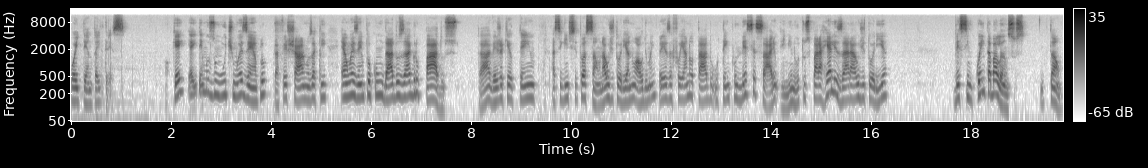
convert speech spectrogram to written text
5,83 ok? E aí temos um último exemplo, para fecharmos aqui, é um exemplo com dados agrupados, tá? Veja que eu tenho a seguinte situação, na auditoria anual de uma empresa foi anotado o tempo necessário, em minutos, para realizar a auditoria de 50 balanços. Então,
